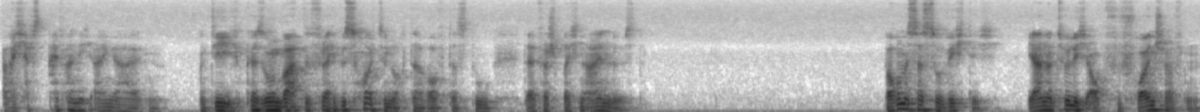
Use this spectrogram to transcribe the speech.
aber ich habe es einfach nicht eingehalten. Und die Person wartet vielleicht bis heute noch darauf, dass du dein Versprechen einlöst. Warum ist das so wichtig? Ja, natürlich auch für Freundschaften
